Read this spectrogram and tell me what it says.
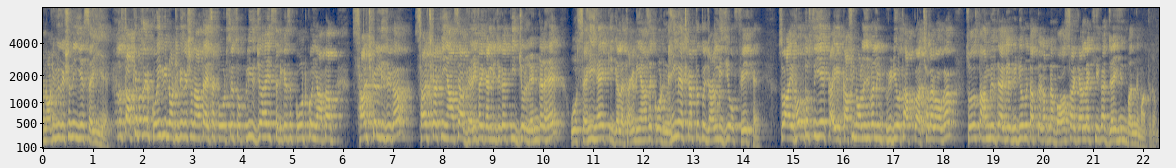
नोटिफिकेशन है ये सही है। तो दोस्तों आपके पास अगर कोई भी नोटिफिकेशन आता है ऐसा कोड से तो प्लीज़ जो है इस तरीके से कोड को यहाँ पे आप सर्च कर लीजिएगा। सर्च करके यहाँ से आप वेरीफाई कर लीजिएगा कि जो लेंडर है वो सही है कि गलत है। अगर यहाँ से कोड नहीं मैच करता तो जान लीजिए वो फेक है। सो आई होप दोस्तों ये, का, ये काफ़ी नॉलेजेबल वीडियो था। आपको अच्छा लगा होगा। सो so, दोस्तों हम मिलते हैं अगले वीडियो में। तब तक अपना बहुत सारा ख्याल रखिएगा। जय हिंद बंदे मातरम।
